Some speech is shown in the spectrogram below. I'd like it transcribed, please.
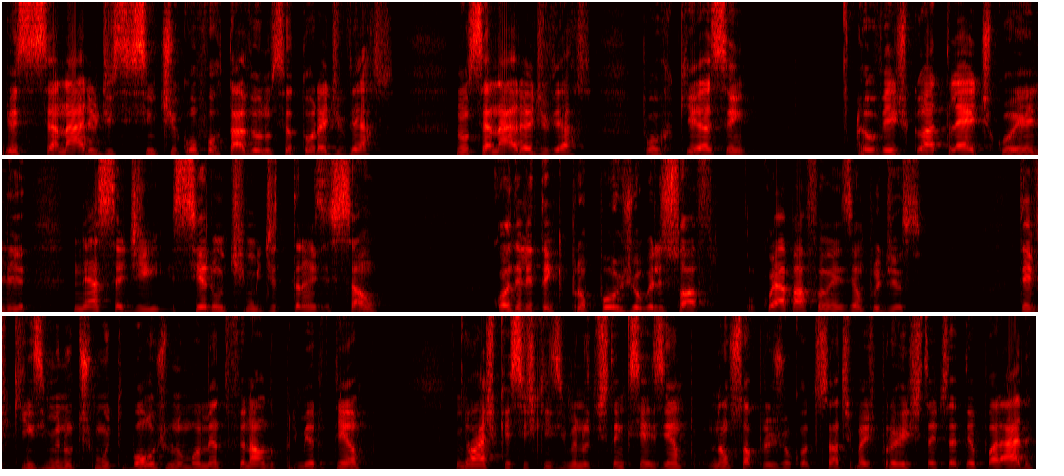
esse cenário de se sentir confortável no setor adverso, num cenário adverso. Porque, assim, eu vejo que o Atlético, ele, nessa de ser um time de transição, quando ele tem que propor jogo, ele sofre. O Cuiabá foi um exemplo disso. Teve 15 minutos muito bons no momento final do primeiro tempo. Eu acho que esses 15 minutos tem que ser exemplo não só para o jogo contra o Santos, mas para o restante da temporada.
